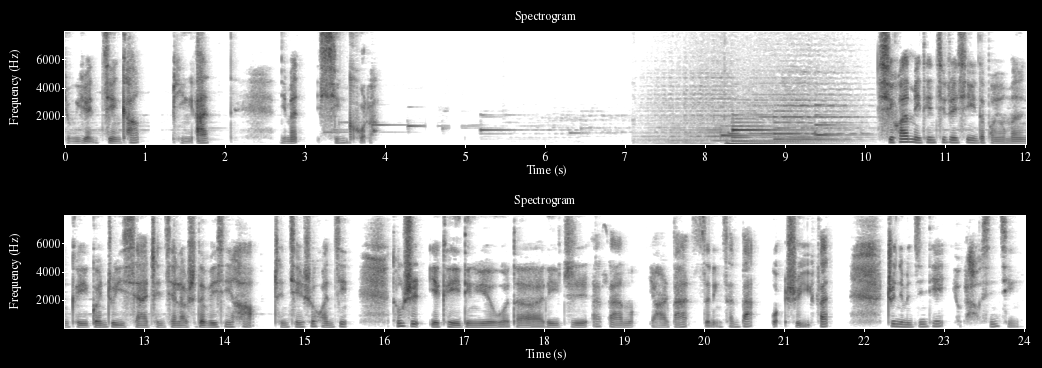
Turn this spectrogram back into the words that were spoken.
永远健康平安。你们辛苦了！喜欢每天清晨心语的朋友们，可以关注一下陈倩老师的微信号“陈倩说环境”，同时也可以订阅我的荔枝 FM 幺二八四零三八。我是雨帆，祝你们今天有个好心情。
